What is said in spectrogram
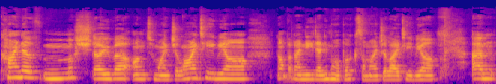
kind of mushed over onto my July TBR. Not that I need any more books on my July TBR. Um,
